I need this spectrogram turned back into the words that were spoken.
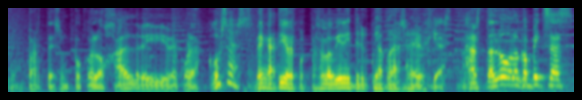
te partes un poco el hojaldre y recuerdas cosas. Venga, tíos, pues pásalo bien y tener cuidado con las alergias. ¡Hasta luego, loco Pixas!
